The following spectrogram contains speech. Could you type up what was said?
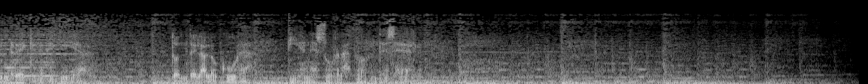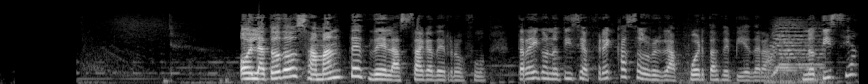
Recrearía, donde la locura tiene su razón de ser. Hola a todos, amantes de la saga de Rofu. Traigo noticias frescas sobre las puertas de piedra. Noticias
